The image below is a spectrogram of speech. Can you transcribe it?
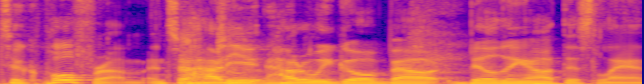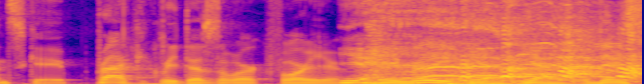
to pull from. And so, how do you how do we go about building out this landscape? Practically does the work for you. Yeah. It really, yeah, yeah. There's,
